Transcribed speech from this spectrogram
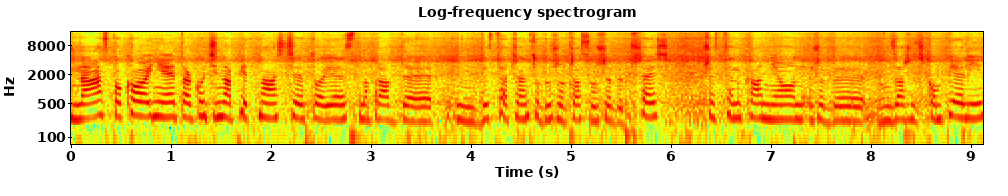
Na spokojnie, ta godzina 15 to jest naprawdę mm, wystarczająco dużo czasu, żeby przejść przez ten kanion, żeby zażyć kąpieli.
